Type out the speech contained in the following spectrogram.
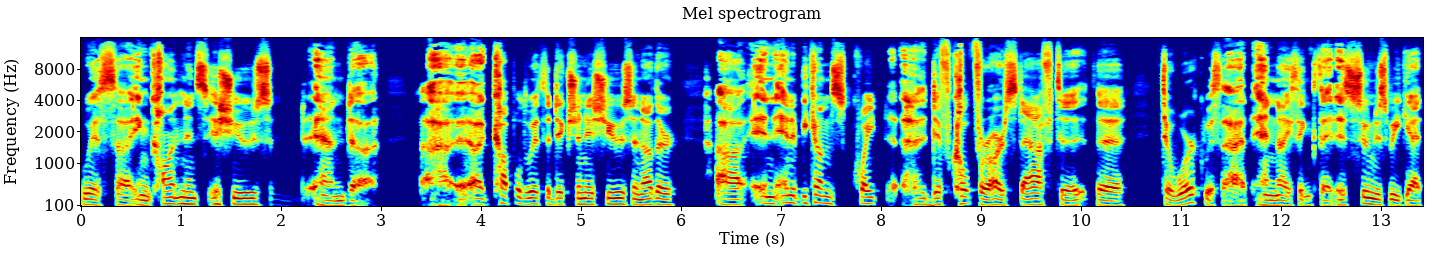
with uh, incontinence issues and uh, uh, uh, coupled with addiction issues and other uh, and and it becomes quite difficult for our staff to to to work with that and I think that as soon as we get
